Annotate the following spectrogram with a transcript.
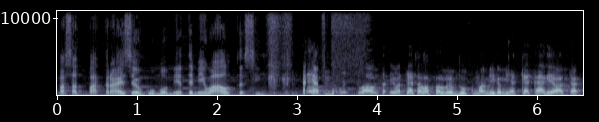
passado para trás em algum momento é meio alta, assim. É muito alta. Eu até estava falando com uma amiga minha que é carioca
